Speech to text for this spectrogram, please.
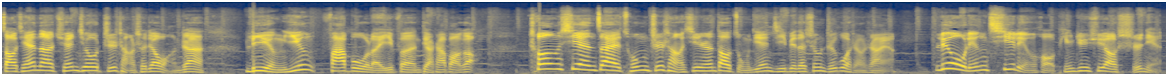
早前呢，全球职场社交网站领英发布了一份调查报告。称现在从职场新人到总监级别的升职过程上呀，六零七零后平均需要十年，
